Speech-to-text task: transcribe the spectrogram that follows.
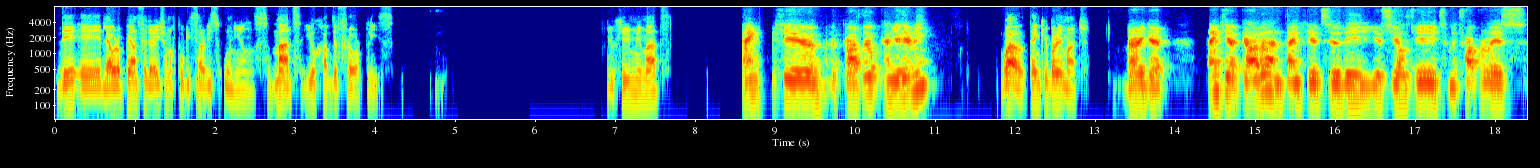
de eh, la European Federation of Public Service Unions. Matt, you have the floor, please. You hear me, Matt? Thank you, Edgardo. Can you hear me? Well, thank you very much. Very good. Thank you, Edgardo, and thank you to the UCLG, to Metropolis,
